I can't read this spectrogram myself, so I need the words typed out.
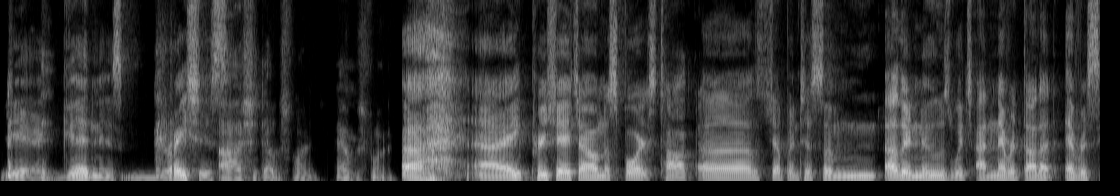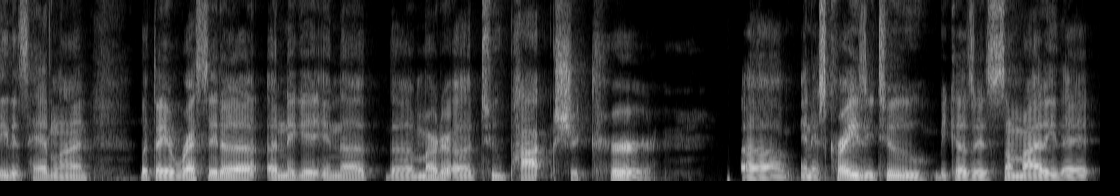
yeah, goodness gracious. Ah, shit, that was funny. That was funny. Uh, all right. Appreciate y'all on the sports talk. Uh, let's jump into some other news, which I never thought I'd ever see this headline, but they arrested a, a nigga in the, the murder of Tupac Shakur. Um, and it's crazy too because it's somebody that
